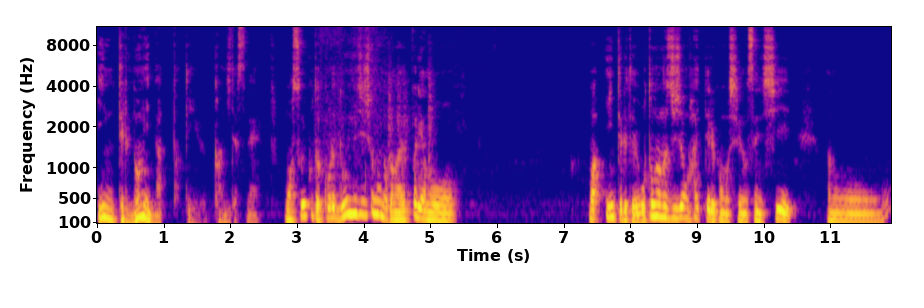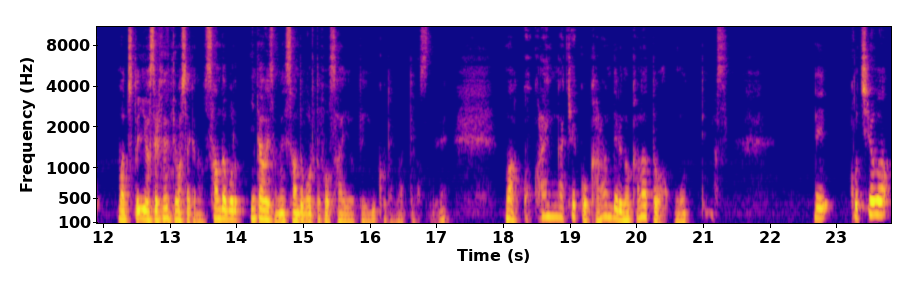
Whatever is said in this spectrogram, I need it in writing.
インテルのみになったっていう感じですね。まあそういうこと、これどういう事情なのかなやっぱりあの、まあインテルという大人の事情が入っているかもしれませんし、あの、まあちょっと言い忘れてましたけど、サンダーボルト、インターフェースのね、サンダーボルト4採用ということになってますんでね。まあ、ここら辺が結構絡んでるのかなとは思っています。で、こちらは、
